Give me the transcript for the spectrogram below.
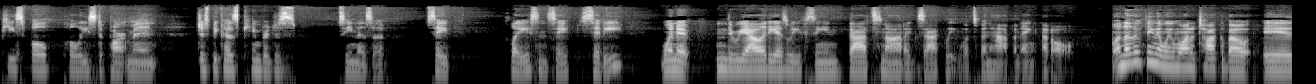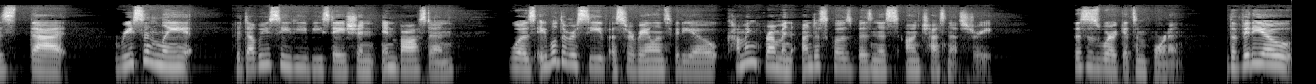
peaceful police department just because Cambridge is seen as a safe place and safe city. When it, in the reality, as we've seen, that's not exactly what's been happening at all. Another thing that we want to talk about is that recently the WCVB station in Boston was able to receive a surveillance video coming from an undisclosed business on Chestnut Street. This is where it gets important. The video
